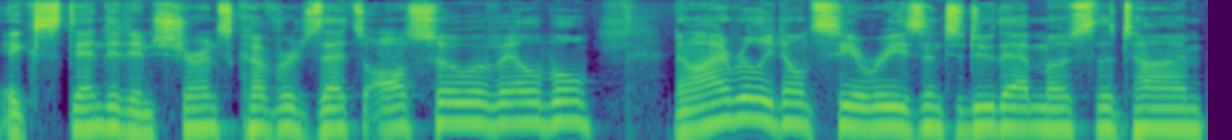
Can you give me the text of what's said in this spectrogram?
extended insurance coverage, that's also available. Now, I really don't see a reason to do that most of the time.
